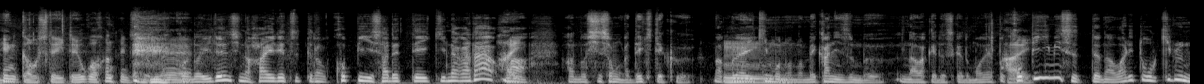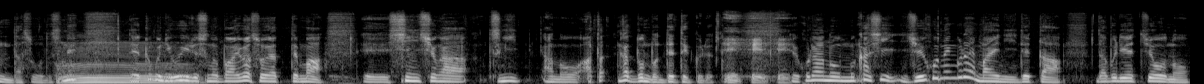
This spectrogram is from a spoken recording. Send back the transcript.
変化をしていてよくわかんないんですけどね。この遺伝子の配列っていうのがコピーされていきながら、はい、まあ、あの子孫ができていく、まあ、これは生き物のメカニズムなわけですけども、やっぱコピーミスっていうのは割と起きるんだそうですね。で特にウイルスの場合はそうやって、まあえー、新種が次あのあたがどんどん出てくると、でこれはあの昔15年ぐらい前に出た WHO の、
